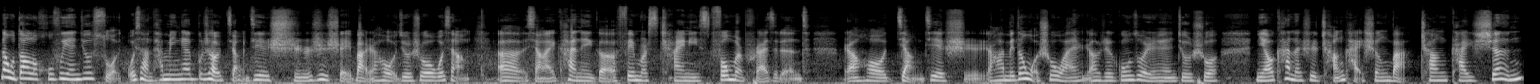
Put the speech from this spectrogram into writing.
那我到了胡佛研究所，我想他们应该不知道蒋介石是谁吧？然后我就说，我想呃想来看那个 famous Chinese former president，然后蒋介石。然后还没等我说完，然后这个工作人员就说：“你要看的是常凯生吧，常凯生。”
